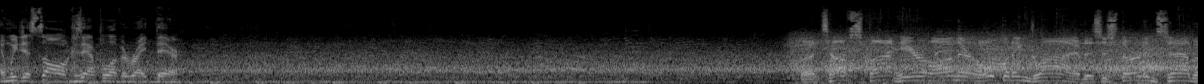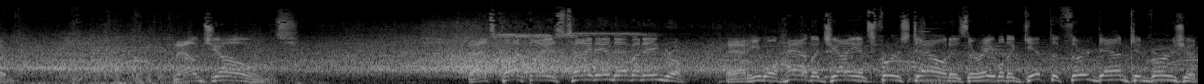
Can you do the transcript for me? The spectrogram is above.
and we just saw an example of it right there. A tough spot here on their opening drive. This is third and seven. Now Jones. That's caught by his tight end, Evan Engram. And he will have a Giants first down as they're able to get the third down conversion.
